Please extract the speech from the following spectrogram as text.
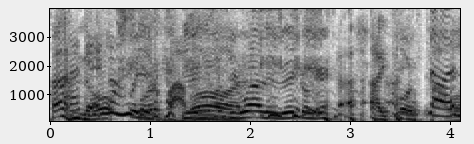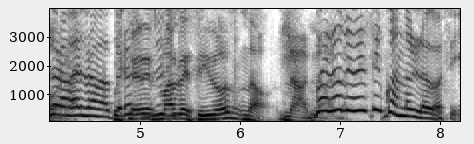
¿Será que No, vengo- por favor. iguales, ¿eh? Con- Ay, por favor. No, es broma, es broma. Pero ¿Ustedes mal vestidos? No, no, no. Bueno, de vez en cuando luego sí.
